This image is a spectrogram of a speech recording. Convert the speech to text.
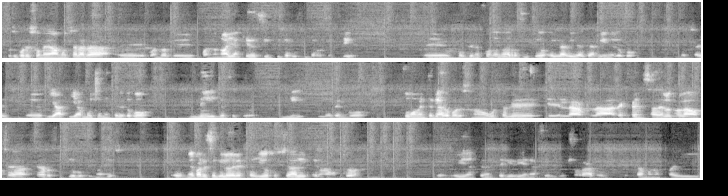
Entonces por eso me da mucha lata eh, cuando, te, cuando no hayan que decir que te puse de resentido eh, porque en el fondo no es resentido, es la vida que a mí me tocó. Eh, y, a, y, a, mucha gente le tocó mil peor, mil, y lo tengo sumamente claro, por eso no me gusta que, la, defensa del otro lado sea, sea resentido, porque no es eso. Eh, me parece que lo del estallido social era una cuestión, evidentemente, que viene hace mucho rato. Estamos en un país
